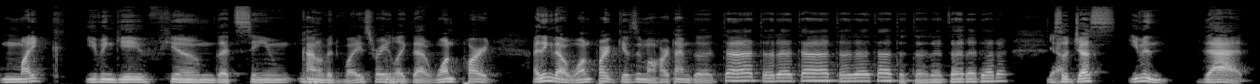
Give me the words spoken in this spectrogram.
Mike even gave him that same kind of advice, right? Mhm. Like that one part. I think that one part gives him a hard time. The da da da da da da da da da da da da da da. Yeah. So just even that,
